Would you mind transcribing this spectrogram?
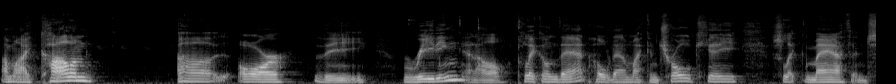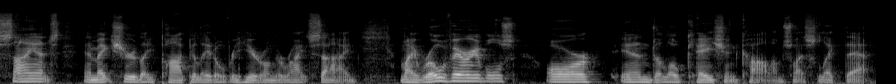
My column uh, or the reading, and I'll click on that, hold down my control key, select math and science, and make sure they populate over here on the right side. My row variables are in the location column, so I select that.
